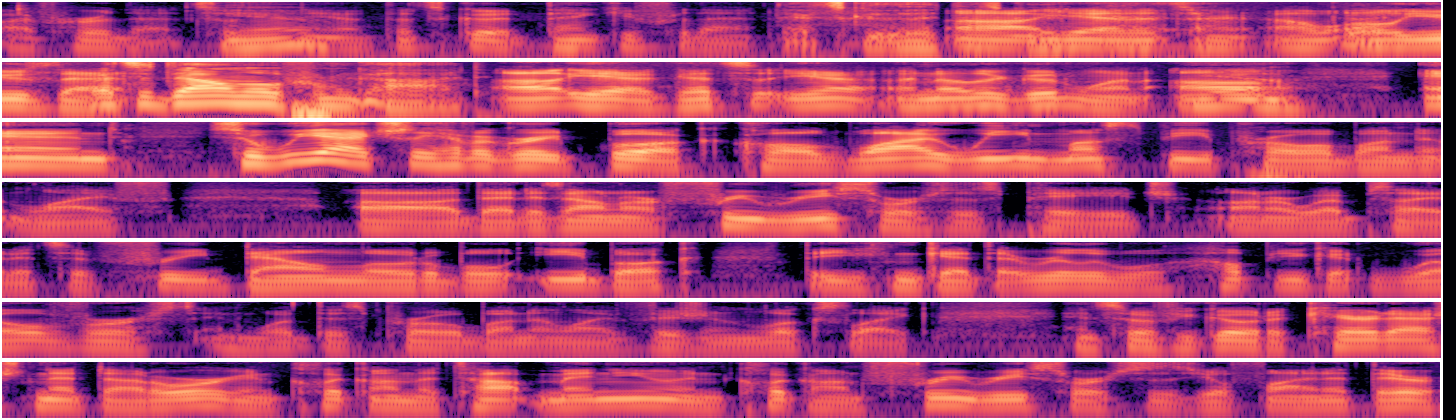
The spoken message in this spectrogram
I've heard that. So yeah. Yeah. that's good. Thank you for that. That's good. That's uh, good. Yeah, that's right. I'll, I'll use that. That's a download from God. Uh, yeah, that's yeah another good one. Um, Yeah. And so we actually have a great book called "Why We Must Be Pro Abundant Life." Uh, that is on our free resources page on our website. It's a free downloadable ebook that you can get that really will help you get well versed in what this pro abundant life vision looks like. And so if you go to care-net.org and click on the top menu and click on free resources, you'll find it there.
